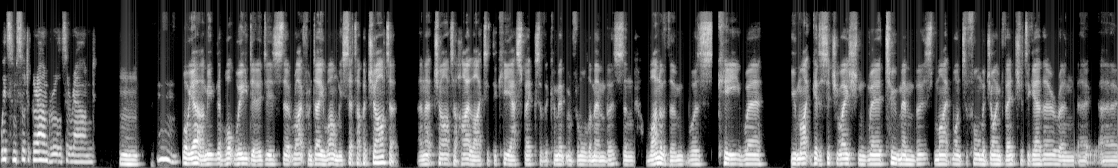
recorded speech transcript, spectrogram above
with some sort of ground rules around hmm. Hmm. well yeah i mean what we did is that right from day one we set up a charter and that charter highlighted the key aspects of the commitment from all the members and one of them was key where you might get a situation where two members might want to form a joint venture together and uh, uh,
